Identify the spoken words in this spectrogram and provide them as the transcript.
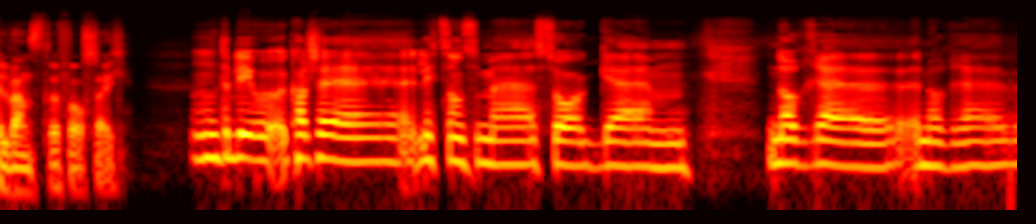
til venstre for seg. Mm, Det blir jo kanskje litt sånn som vi så eh, når, eh, når eh,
